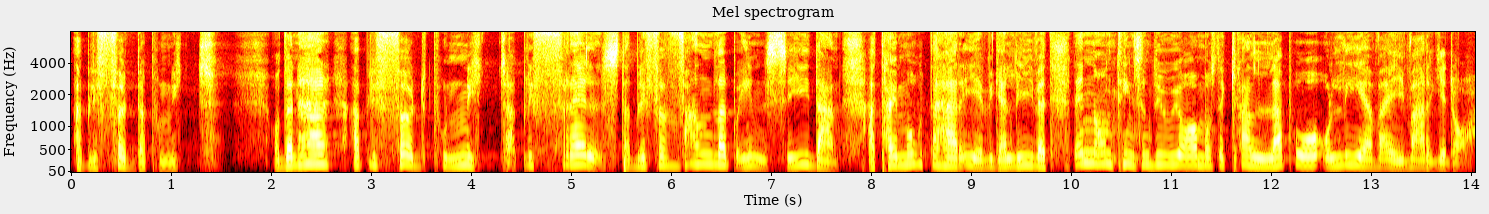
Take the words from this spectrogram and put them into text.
att bli födda på nytt. Och den här att bli född på nytt, att bli frälst, att bli förvandlad på insidan, att ta emot det här eviga livet. Det är någonting som du och jag måste kalla på och leva i varje dag.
